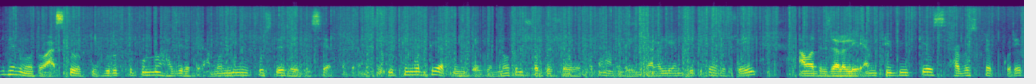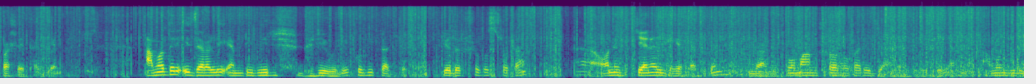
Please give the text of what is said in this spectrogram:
দিনের মতো আজকেও একটি গুরুত্বপূর্ণ হাজিরাতে আমল নিয়ে উপস্থিত হয়ে গেছি আপনাদের মাঝে। ইতিমধ্যেই আপনি যদি একজন নতুন সদস্য হয়ে থাকেন। আমাদের এই জালালি এমটিভিতে অবশ্যই আমাদের জালালি এমটিভিকে সাবস্ক্রাইব করে পাশে থাকবেন। আমাদের এই জালালি এমটিভির ভিডিওগুলি খুবই কার্যকর। প্রিয় দর্শক শ্রোতা অনেক চ্যানেল দেখে থাকবেন। কিন্তু আমি প্রমাণ সহকারে যে আমলগুলিতে আমলগুলি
